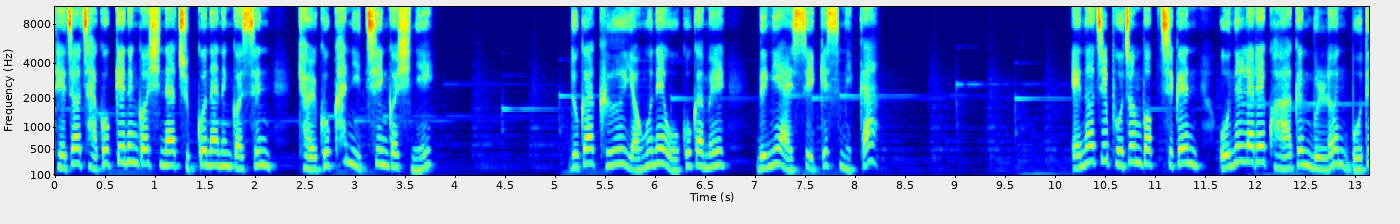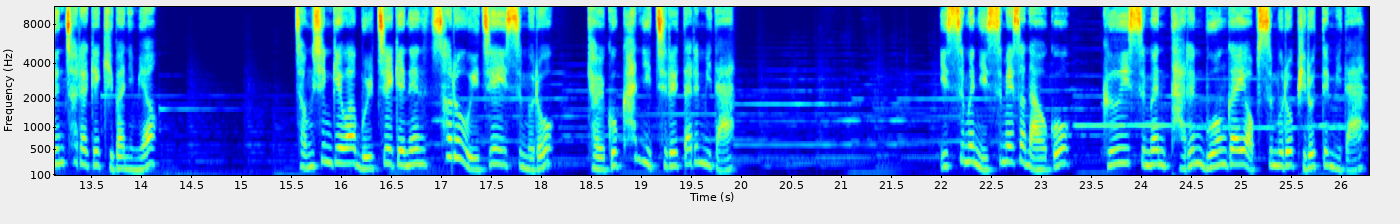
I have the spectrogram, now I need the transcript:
대저 자고 깨는 것이나 죽고 나는 것은 결국 한 이치인 것이니 누가 그 영혼의 오고감을 능히 알 수 있겠습니까? 에너지 보존 법칙은 오늘날의 과학은 물론 모든 철학의 기반이며 정신계와 물질계는 서로 의지해 있으므로 결국 한 이치를 따릅니다. 있음은 있음에서 나오고 그 있음은 다른 무언가의 없음으로 비롯됩니다.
